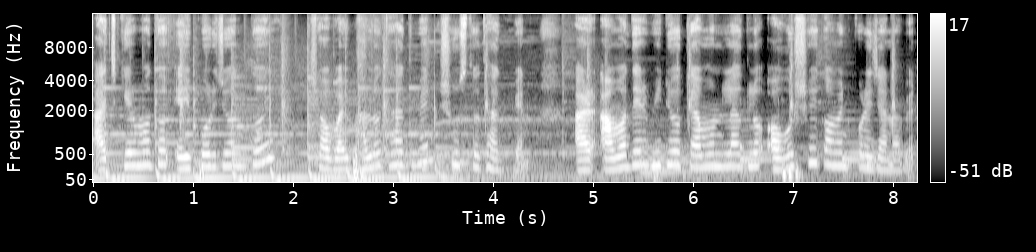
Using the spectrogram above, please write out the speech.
আজকের মতো এই পর্যন্তই। সবাই ভালো থাকবেন সুস্থ থাকবেন। আর আমাদের ভিডিও কেমন লাগল অবশ্যই কমেন্ট করে জানাবেন।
